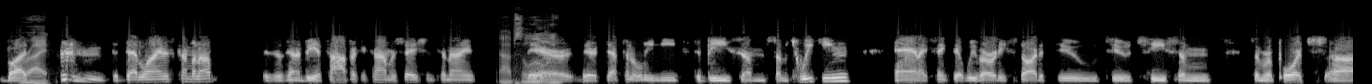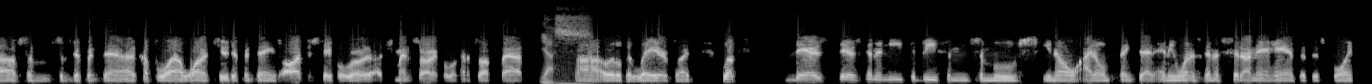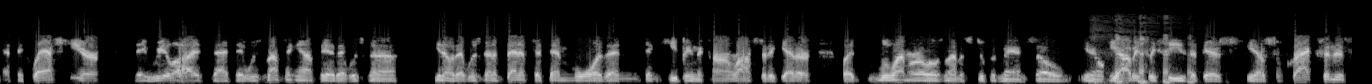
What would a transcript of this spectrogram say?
But right. the deadline is coming up. This is going to be a topic of conversation tonight. Absolutely. There, there definitely needs to be some some tweaking, and I think that we've already started to to see some some reports uh, of some some different uh, a couple uh, one or two different things. Arthur Staple wrote a tremendous article we're going to talk about yes. uh, a little bit later. But look, there's there's going to need to be some some moves. You know, I don't think that anyone is going to sit on their hands at this point. I think last year they realized that there was nothing out there that was going to you know that was going to benefit them more than than keeping the current roster together. But Lou Lamoriello is not a stupid man, so you know he obviously sees that there's you know some cracks in this.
